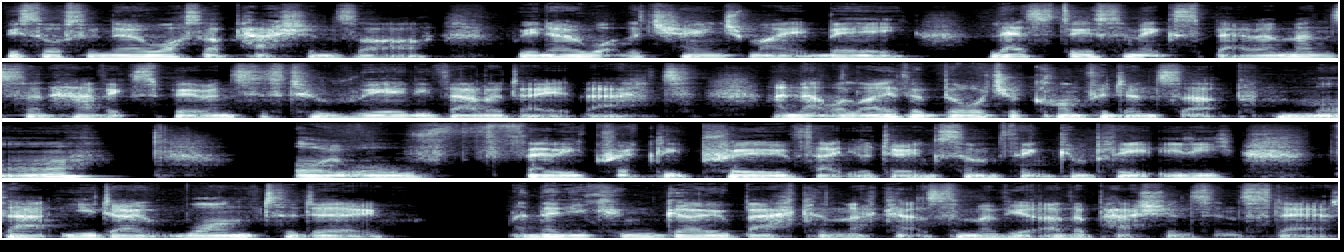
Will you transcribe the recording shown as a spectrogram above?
We sort of know what our passions are. We know what the change might be. Let's do some experiments and have experiences to really validate that. And that will either build your confidence up more or it will very quickly prove that you're doing something completely that you don't want to do. And then you can go back and look at some of your other passions instead.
